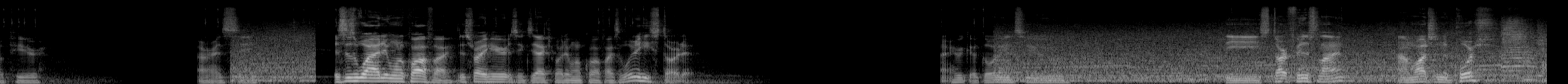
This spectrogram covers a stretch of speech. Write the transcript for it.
up here. All right, let's see. This is why I didn't want to qualify. This right here is exactly why I didn't want to qualify. So where did he start at? All right, here we go. Going into the start finish line. I'm watching the Porsche.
